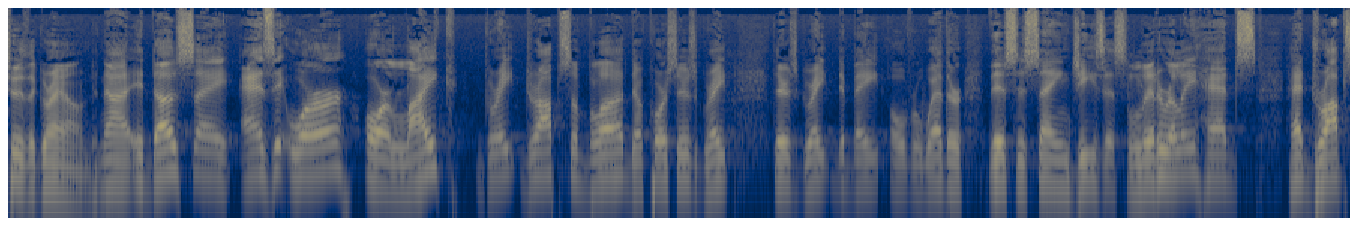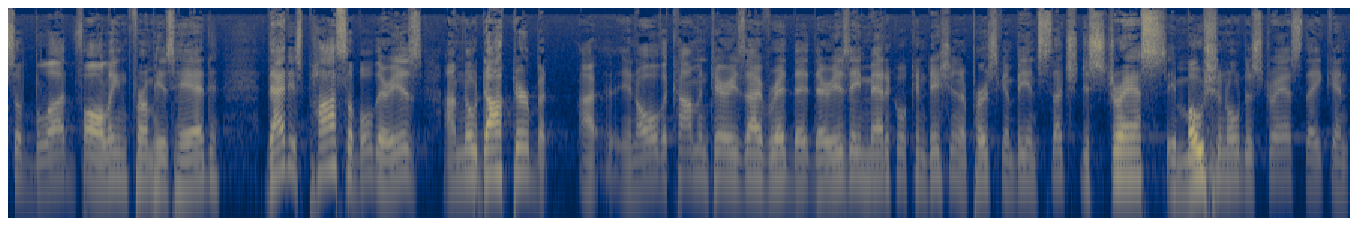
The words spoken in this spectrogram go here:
to the ground. Now, it does say, as it were, or like great drops of blood. Of course, there's great. There's great debate over whether this is saying Jesus literally had, had drops of blood falling from his head. That is possible. There is, I'm no doctor, but I, in all the commentaries I've read, that there is a medical condition. A person can be in such distress, emotional distress, they can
